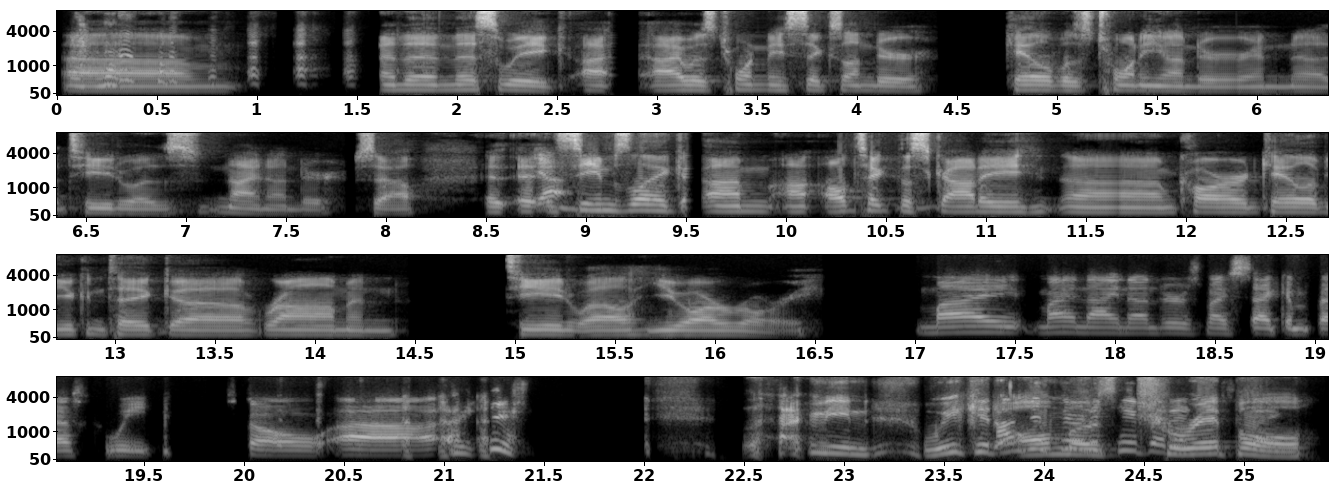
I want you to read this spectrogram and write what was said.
Um, and then this week, I, I was 26 under. Caleb was 20 under, and uh, Teed was nine under. So it, it Yeah. seems like um, I- I'll take the Scottie um, card. Caleb, you can take uh, Rahm, and Teed, well, you are Rory. My my nine under is my second best week. So uh, I mean, we could I'm just here to almost keep it interesting. triple.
